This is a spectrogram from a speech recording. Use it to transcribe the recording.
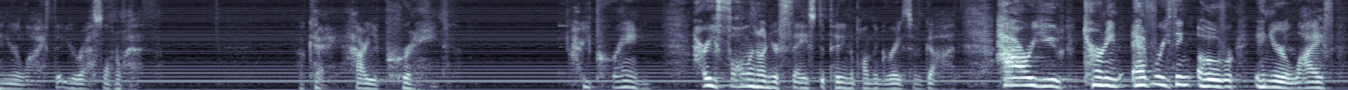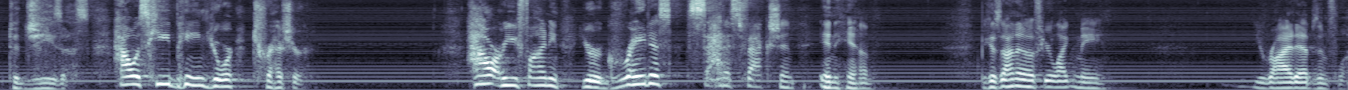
in your life that you're wrestling with? Okay, how are you praying? How are you praying? How are you falling on your face depending upon the grace of God? How are you turning everything over in your life to Jesus? How is He being your treasure? How are you finding your greatest satisfaction in Him? Because I know if you're like me, you ride ebbs and flows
